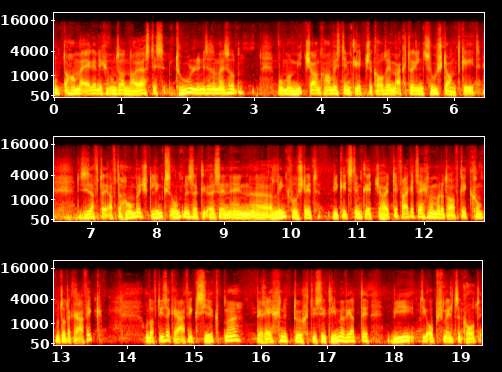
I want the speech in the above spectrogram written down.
und da haben wir eigentlich unser neuestes Tool, nenne ich es einmal so, wo man mitschauen kann, wie es dem Gletscher gerade im aktuellen Zustand geht. Das ist auf der, auf der Homepage links unten ist ein, ein, ein, ein äh, Link, wo steht, wie geht es dem Gletscher heute? Fragezeichen, wenn man da draufklickt, kommt man zu der Grafik. Und auf dieser Grafik sieht man, berechnet durch diese Klimawerte, wie die Abschmelzung gerade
